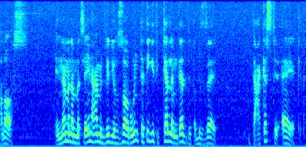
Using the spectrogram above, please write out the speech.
خلاص. إنما لما تلاقيني عامل فيديو هزار وأنت تيجي تتكلم جد طب إزاي؟ أنت عكست الآية كده.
